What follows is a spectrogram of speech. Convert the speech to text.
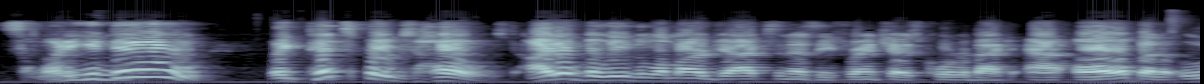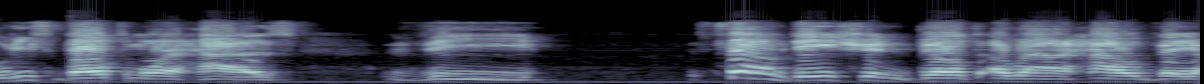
So what do you do? Like Pittsburgh's hosed. I don't believe in Lamar Jackson as a franchise quarterback at all, but at least Baltimore has the foundation built around how they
